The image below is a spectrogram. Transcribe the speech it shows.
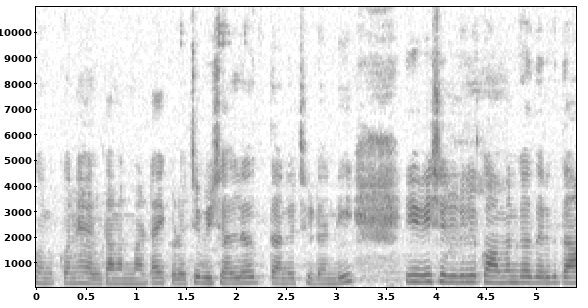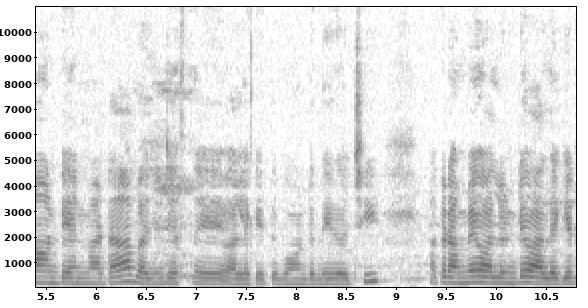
కొనుక్కొని వెళ్తామన్నమాట. ఇక్కడ వచ్చి విషయాలు తను చూడండి. ఇవి షెడ్యూల్ కామన్గా దొరుకుతూ ఉంటాయి అన్నమాట. భజన చేస్తే వాళ్ళకైతే బాగుంటుంది. ఇది వచ్చి అక్కడ అమ్మే వాళ్ళు ఉంటే వాళ్ళ దగ్గర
